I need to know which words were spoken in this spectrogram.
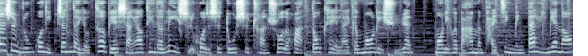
但是如果你真的有特别想要听的历史或者是都市传说的话，都可以来跟 Molly 许愿，Molly 会把他们排进名单里面哦。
